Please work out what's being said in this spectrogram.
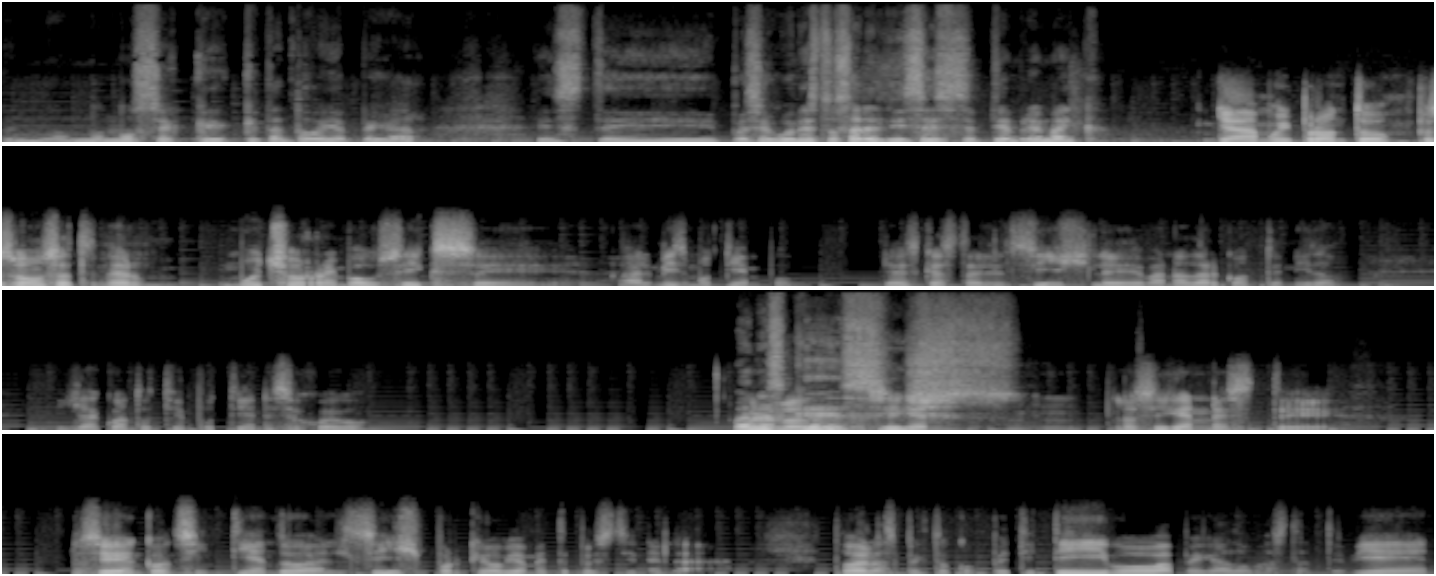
No, no, no sé qué, qué tanto vaya a pegar. Este, pues según esto sale el 16 de septiembre, Mike. Ya muy pronto, pues vamos a tener mucho Rainbow Six eh, al mismo tiempo. Ya es que hasta el Siege le van a dar contenido. ¿Y ya cuánto tiempo tiene ese juego? Bueno, es lo- que lo siguen, lo siguen, este, lo siguen consintiendo al Siege porque obviamente pues tiene la todo el aspecto competitivo, ha pegado bastante bien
